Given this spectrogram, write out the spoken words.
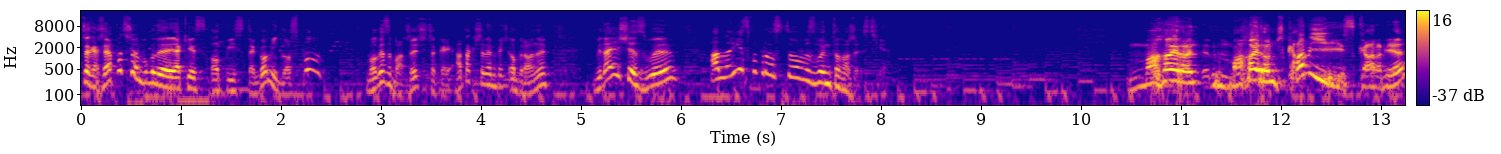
Czekaj, czy ja patrzę w ogóle jaki jest opis tego Migospo? Mogę zobaczyć, czekaj, atak 7-5 obrony. Wydaje się zły, ale jest po prostu w złym towarzystwie. Machaj, machaj rączkami, skarbie!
